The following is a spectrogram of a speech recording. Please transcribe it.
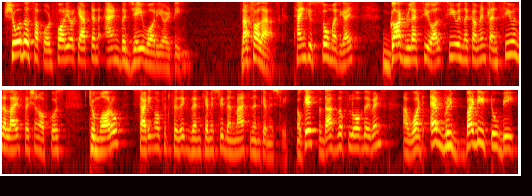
show the support for your captain and the JEE Warrior team. That's all I ask. Thank you so much guys. God bless you all. See you in the comments and see you in the live session of course tomorrow starting off with physics then chemistry then maths then chemistry okay so that's the flow of the events i want everybody to be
